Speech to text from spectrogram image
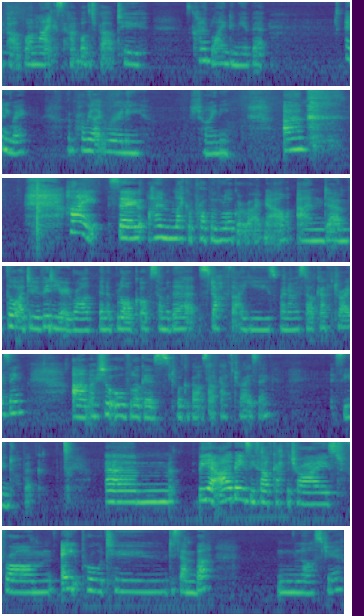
only put up one light because I can't bother to put up two. It's kind of blinding me a bit. Anyway, I'm probably like really shiny. Um, hi, so I'm like a proper vlogger right now and um, thought I'd do a video rather than a blog of some of the stuff that I use when I was self-catheterising. Um, I'm sure all vloggers talk about self-catheterising. It's the in topic. Um, but yeah, I basically self-catheterised from April to December last year.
